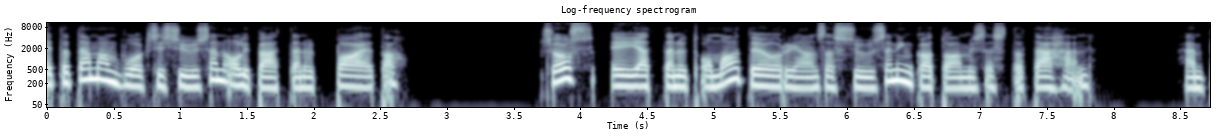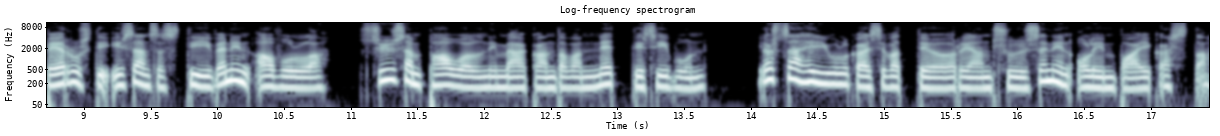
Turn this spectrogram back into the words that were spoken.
että tämän vuoksi Susan oli päättänyt paeta. Josh ei jättänyt omaa teoriaansa Susanin katoamisesta tähän. Hän perusti isänsä Stevenin avulla Susan Powell-nimeä kantavan nettisivun, jossa he julkaisivat teorian Susanin olinpaikasta.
